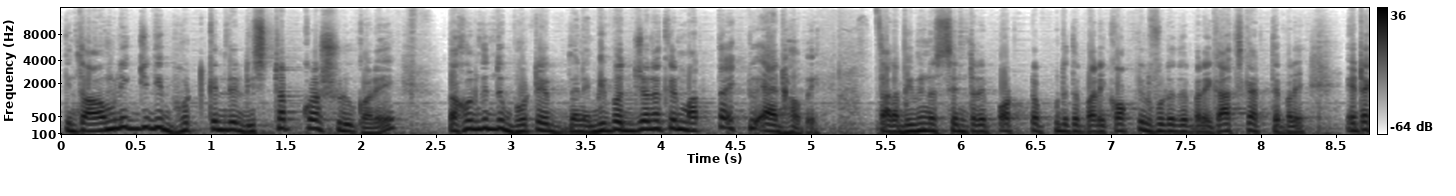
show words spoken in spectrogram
কিন্তু আওয়ামী লীগ যদি ভোট কেন্দ্রে ডিস্টার্ব করা শুরু করে, তখন কিন্তু ভোটে মানে বিপজ্জনকের মাত্রা একটু অ্যাড হবে। তারা বিভিন্ন সেন্টারে পটটপ ফুটাতে পারে ককটেল ফুটাতে পারে, গাছ কাটতে পারে, এটা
